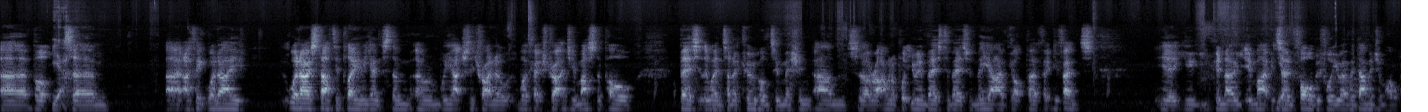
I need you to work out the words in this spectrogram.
Uh, but yeah. um, I, I, think when I when I started playing against them and we actually trying to work out strategy, Master Pole basically went on a Ku hunting mission and said, right, I'm going to put you in base to base with me. I've got perfect defense. You, you, you can know it might be turn yeah. four before you ever damage a model.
